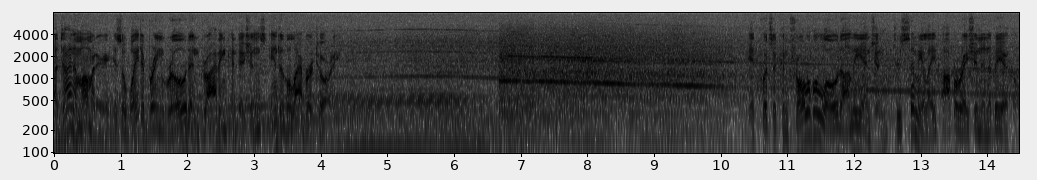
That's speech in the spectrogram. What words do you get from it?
A dynamometer is a way to bring road and driving conditions into the laboratory. It puts a controllable load on the engine to simulate operation in a vehicle.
